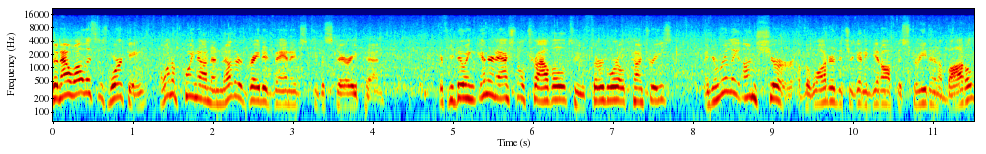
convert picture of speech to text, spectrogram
so now while this is working, I want to point out another great advantage to the SteriPen. If you're doing international travel to third world countries, and you're really unsure of the water that you're going to get off the street in a bottle,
